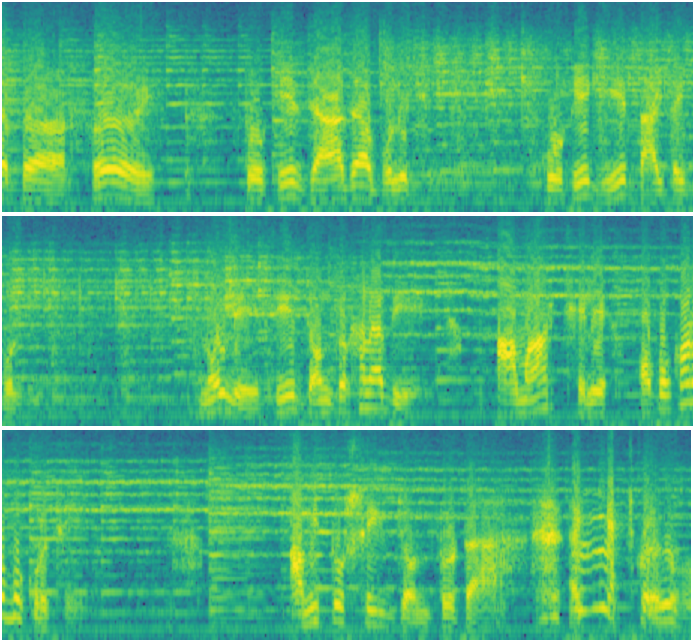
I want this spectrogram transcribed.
ডাক্তার তোকে যা যা বলেছি কোর্টে গিয়ে তাই তাই বলবি। নইলে যে যন্ত্রখানা দিয়ে আমার ছেলে অপকর্ম করেছে। আমি তো সেই যন্ত্রটা ক্যাচ করে দেবো।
